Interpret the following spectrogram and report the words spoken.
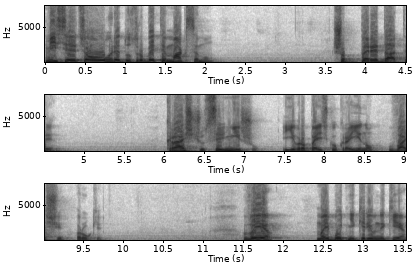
Місія цього уряду зробити максимум, щоб передати кращу, сильнішу європейську країну в ваші руки. Ви, майбутні керівники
